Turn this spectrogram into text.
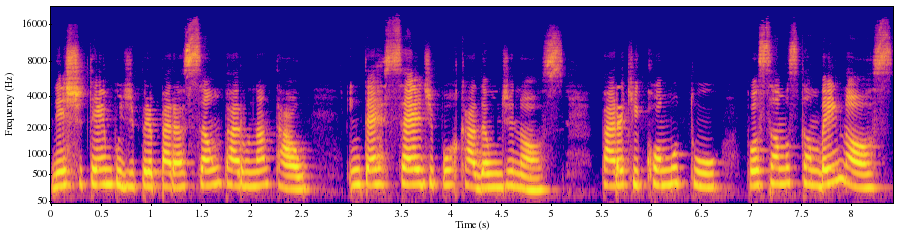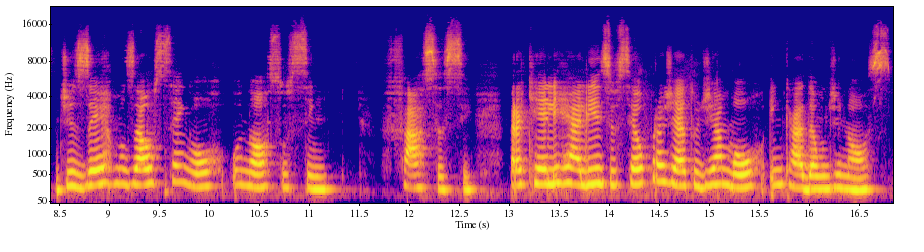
neste tempo de preparação para o Natal, intercede por cada um de nós, para que, como tu, possamos também nós dizermos ao Senhor o nosso sim. Faça-se, para que Ele realize o seu projeto de amor em cada um de nós.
